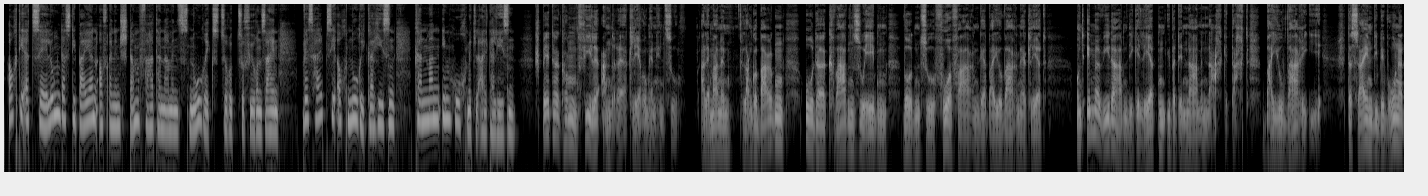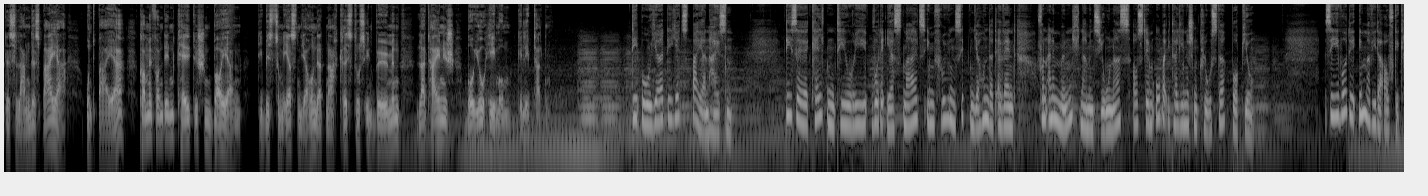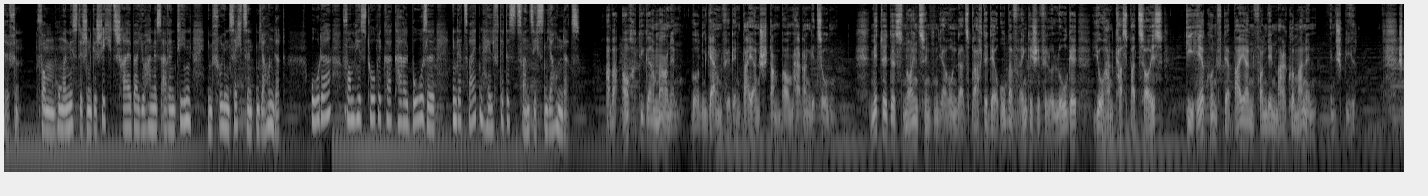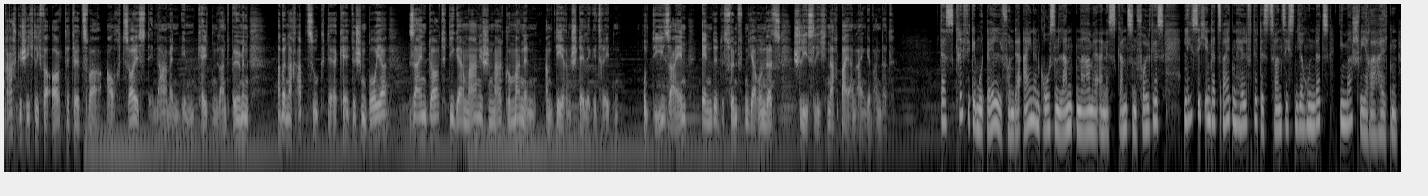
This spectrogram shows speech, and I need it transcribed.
Auch die Erzählung, dass die Bayern auf einen Stammvater namens Norix zurückzuführen seien, weshalb sie auch Noriker hießen, kann man im Hochmittelalter lesen. Später kommen viele andere Erklärungen hinzu. Alemannen, Langobarden oder Quaden-Sueben wurden zu Vorfahren der Bajuwaren erklärt, und immer wieder haben die Gelehrten über den Namen nachgedacht. Bajuwarii. Das seien die Bewohner des Landes Baja, und Bayer komme von den keltischen Bäuern, die bis zum ersten Jahrhundert nach Christus in Böhmen, lateinisch Boiohemum, gelebt hatten. Die Boier, die jetzt Bayern heißen. Diese Keltentheorie wurde erstmals im frühen 7. Jahrhundert erwähnt von einem Mönch namens Jonas aus dem oberitalienischen Kloster Bobbio. Sie wurde immer wieder aufgegriffen vom humanistischen Geschichtsschreiber Johannes Aventin im frühen 16. Jahrhundert oder vom Historiker Karl Bosel in der zweiten Hälfte des 20. Jahrhunderts. Aber auch die Germanen wurden gern für den Bayern-Stammbaum herangezogen. Mitte des 19. Jahrhunderts brachte der oberfränkische Philologe Johann Caspar Zeuss die Herkunft der Bayern von den Markomannen ins Spiel. Sprachgeschichtlich verortete zwar auch Zeus den Namen im Keltenland Böhmen, aber nach Abzug der keltischen Bojer seien dort die germanischen Markomannen an deren Stelle getreten. Und die seien Ende des 5. Jahrhunderts schließlich nach Bayern eingewandert. Das griffige Modell von der einen großen Landnahme eines ganzen Volkes ließ sich in der zweiten Hälfte des 20. Jahrhunderts immer schwerer halten,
